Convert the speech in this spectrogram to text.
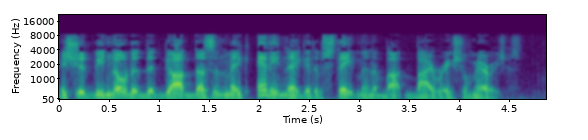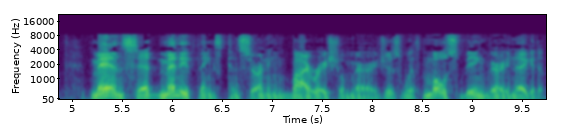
It should be noted that God doesn't make any negative statement about biracial marriages. Man said many things concerning biracial marriages, with most being very negative.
